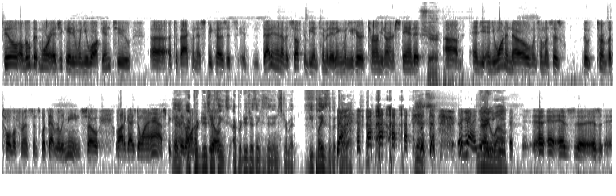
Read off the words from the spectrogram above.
feel a little bit more educated when you walk into uh, a tobacconist because it's it, that in and of itself can be intimidating when you hear a term you don't understand it. Sure. Um, and you and you want to know when someone says the term vitola, for instance, what that really means. So a lot of guys don't want to ask because they don't our want to producer feel. thinks our producer thinks it's an instrument. He plays the vitola. yes. yeah, and, you Very know, well. you- As uh, as uh,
